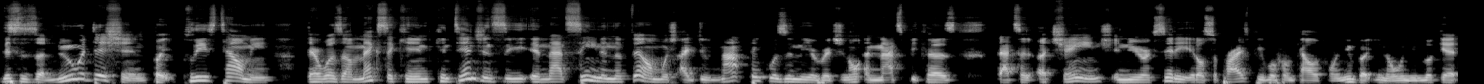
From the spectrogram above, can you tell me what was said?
this is a new addition, but please tell me there was a Mexican contingency in that scene in the film, which I do not think was in the original. And that's because that's a, a change in New York City. It'll surprise people from California. But, you know, when you look at,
